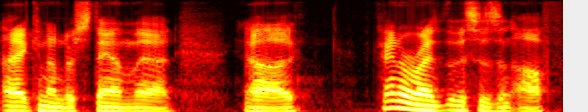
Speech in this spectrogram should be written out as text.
I can understand that. Uh, kind of reminds. This is an off.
